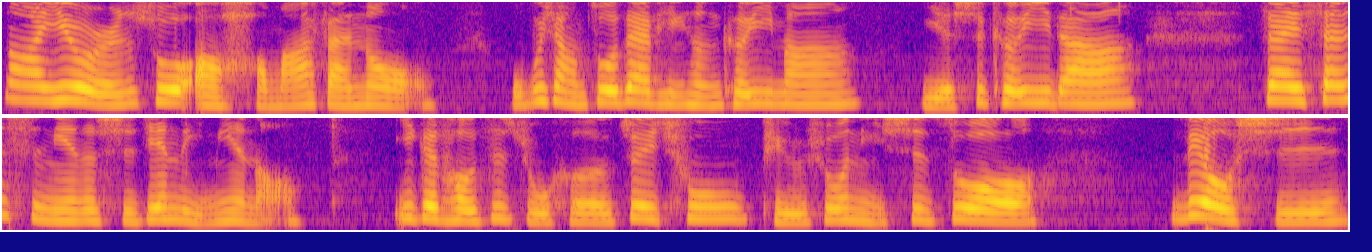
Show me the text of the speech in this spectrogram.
那也有人说啊，好麻烦哦，我不想做再平衡，可以吗？也是可以的啊。在三十年的时间里面哦。一个投资组合最初，比如说你是做六十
